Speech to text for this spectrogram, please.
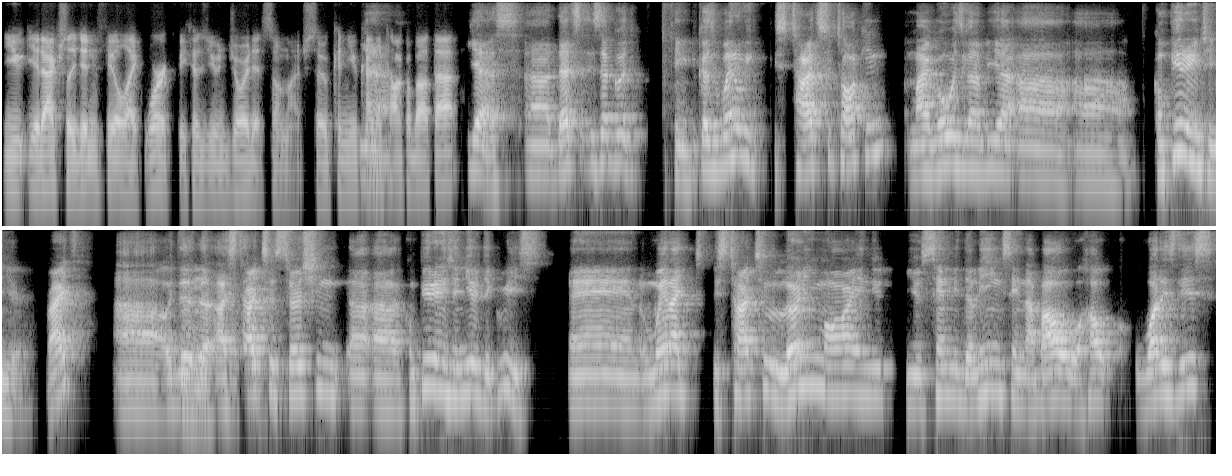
you it actually didn't feel like work because you enjoyed it so much so can you kind yeah. of talk about that yes uh, that's is a good thing because when we start to talking my goal is going to be a, a, a, computer engineer right uh, the, mm-hmm. the, i start to searching uh, uh, computer engineer degrees and when i start to learning more and you you send me the links and about how what is this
